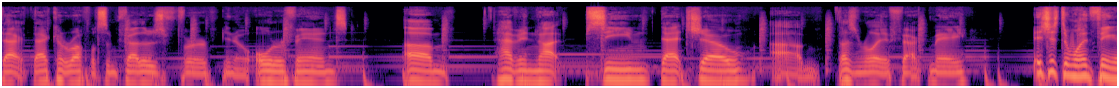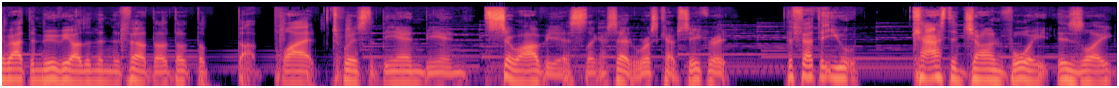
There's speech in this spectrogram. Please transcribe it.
that that could ruffle some feathers for, you know, older fans. Um, having not seen that show um, doesn't really affect me. It's just the one thing about the movie, other than the the the, the, the plot twist at the end being so obvious. Like I said, worst kept secret the fact that you casted Jon Voight is like,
